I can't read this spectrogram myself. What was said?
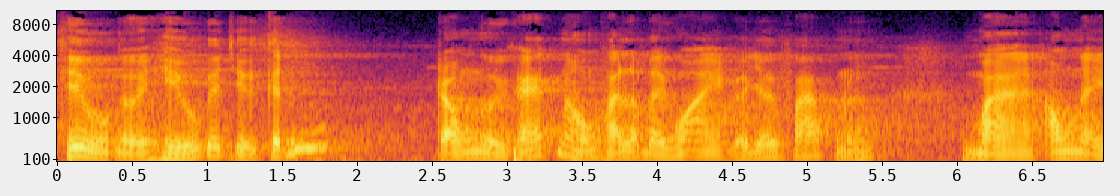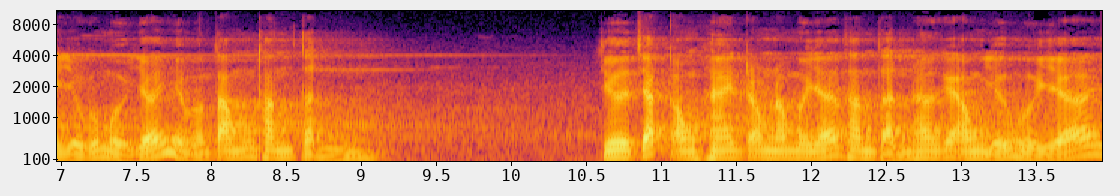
khi một người hiểu cái chữ kính, trọng người khác, nó không phải là bề ngoài của giới pháp nữa. Mà ông này dù có mười giới nhưng mà tâm cũng thanh tịnh. Chưa chắc ông 250 giới thanh tịnh hơn cái ông giữ 10 giới.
